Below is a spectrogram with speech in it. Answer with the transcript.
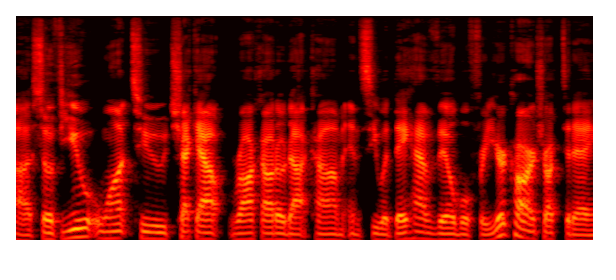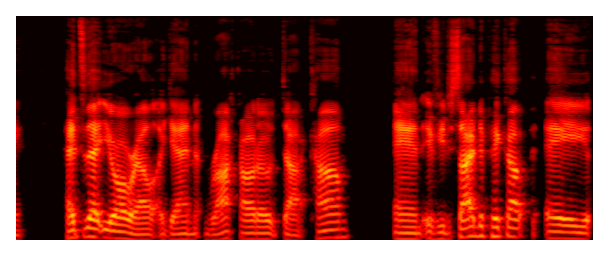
Uh, so if you want to check out rockauto.com and see what they have available for your car or truck today, head to that URL again, rockauto.com. And if you decide to pick up a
